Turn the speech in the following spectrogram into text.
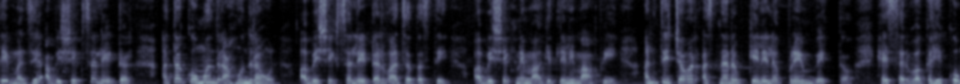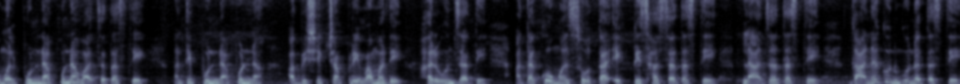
ते म्हणजे अभिषेकचं लेटर. आता कोमल राहून राहून अभिषेकचं लेटर वाचत असते. अभिषेकने मागितलेली माफी आणि तिच्यावर असणारं केलेलं प्रेम व्यक्त हे सर्व काही कोमल पुन्हा पुन्हा वाचत असते आणि ती पुन्हा पुन्हा अभिषेकच्या प्रेमामध्ये हरवून जाते. आता कोमल स्वतः एकटीच हसत असते लाजत असते गाणं गुणगुणत असते.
